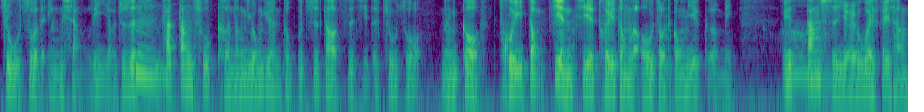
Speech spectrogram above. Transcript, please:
著作的影响力哦，就是他当初可能永远都不知道自己的著作能够推动、间接推动了欧洲的工业革命。因为当时有一位非常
